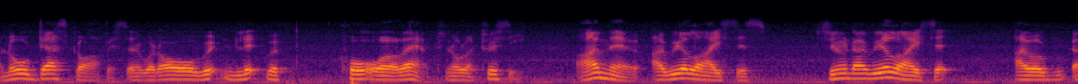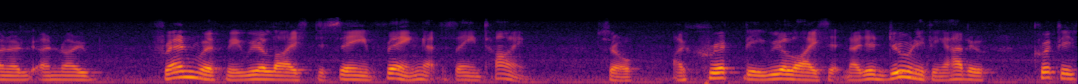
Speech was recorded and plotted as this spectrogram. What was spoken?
an old desk office, and it was all written lit with coal oil lamps, no electricity. I'm there. I realized this. Soon I realized it. I will, and, I, and my friend with me realized the same thing at the same time. So I quickly realized it, and I didn't do anything. I had to quickly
